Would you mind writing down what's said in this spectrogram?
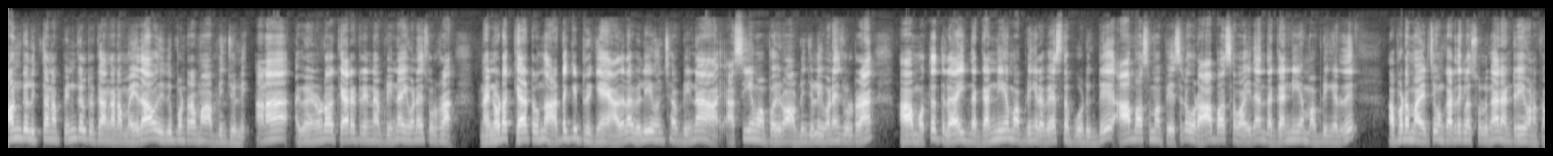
ஆண்கள் இத்தனை பெண்கள் இருக்காங்க நம்ம ஏதாவது இது பண்ணுறோமா அப்படின்னு சொல்லி. ஆனால் இவன் என்னோட கேரக்டர் என்ன அப்படின்னா இவனே சொல்கிறான் நான் என்னோட கேரக்டர் வந்து அடக்கிட்டு இருக்கேன். அதெல்லாம் வெளியே வந்துச்சு அப்படின்னா அசிங்கமாக போயிடும் அப்படின்னு சொல்லி இவனே சொல்கிறான் மொத்தத்தில் இந்த கண்ணியம் அப்படிங்கிற வேஷத்தை போட்டுக்கிட்டு ஆபாசமாக பேசுகிற ஒரு ஆபாச வாய் தான் இந்த கண்ணியம் அப்படிங்கிறது. அப்படமாயிருச்சு. உங்கள் கருத்துக்களை சொல்லுங்கள் நன்றி வணக்கம்.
